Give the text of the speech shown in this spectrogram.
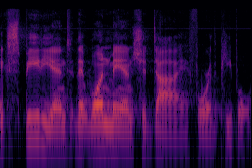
expedient that one man should die for the people.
